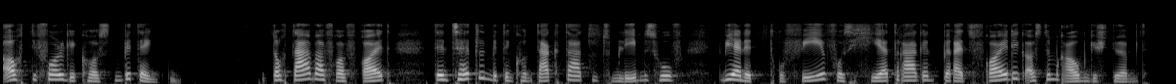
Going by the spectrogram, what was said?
auch die Folgekosten bedenken. Doch da war Frau Freud den Zettel mit den Kontaktdaten zum Lebenshof wie eine Trophäe vor sich hertragend bereits freudig aus dem Raum gestürmt.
